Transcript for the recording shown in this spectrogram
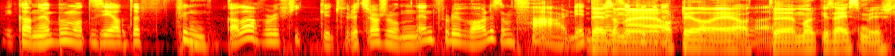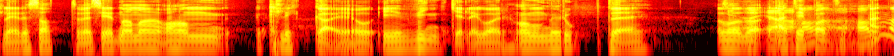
Vi kan jo på en måte si at det funka, da, for du fikk ut frustrasjonen din. For du var liksom ferdig. Det som er artig, da, er at uh, Markus Eisenbichler satt ved siden av meg, og han klikka jo i vinkel i går. Han ropte altså, da, ja, Jeg tipper at han,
